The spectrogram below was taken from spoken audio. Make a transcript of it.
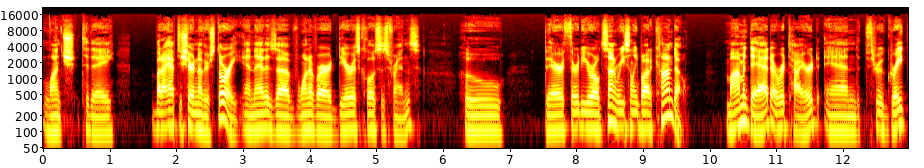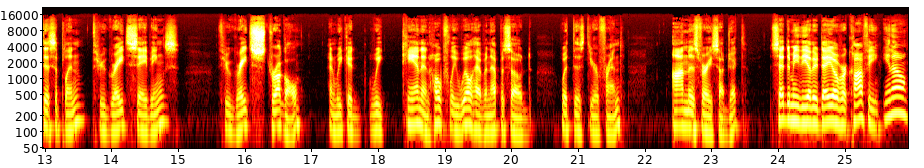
lunch today, but I have to share another story, and that is of one of our dearest, closest friends who their 30 year old son recently bought a condo. Mom and dad are retired, and through great discipline, through great savings, through great struggle, and we could, we can and hopefully will have an episode with this dear friend on this very subject said to me the other day over coffee, you know,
